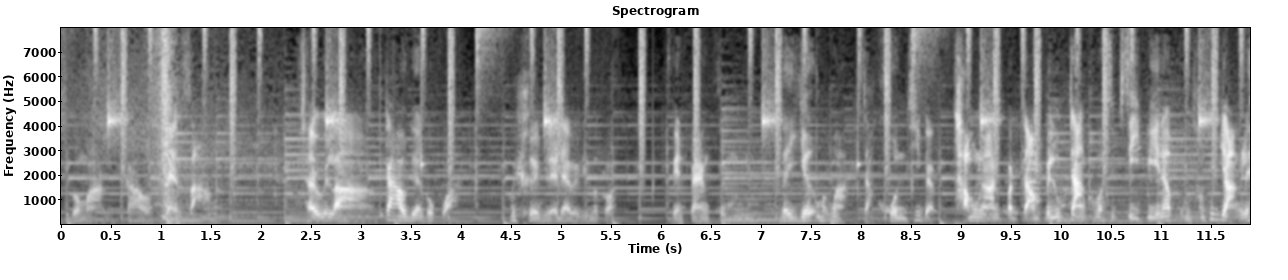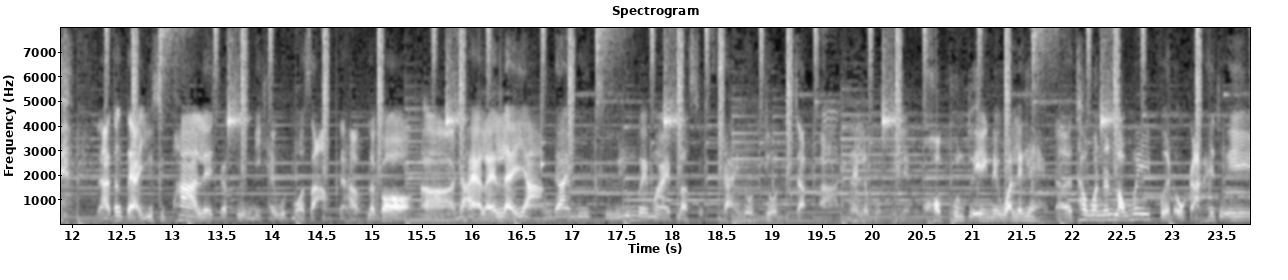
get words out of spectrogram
ที่ประมาณ9 3 0 0 0ใช้เวลา 9 เดือนกว่าๆไม่เคยมีรายได้แบบนี้มาก่อน เปลี่ยนแปลงผมได้เยอะมากๆ จากคนที่แบบทำงานประจำเป็นลูกจ้างเขามา 14 ปีนะผมทำทุกอย่างเลยนะตั้งแต่อายุ 15 เลยก็คือมีแค่วุฒิม .3 นะครับแล้วก็ได้อะไรหลายอย่างได้มือถือรุ่นใหม่ๆล่าสุดได้รถยนต์จากในระบบนี่เลยขอบคุณตัวเองในวันแรกๆถ้าวันนั้นเราไม่เปิดโอกาสให้ตัวเอง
